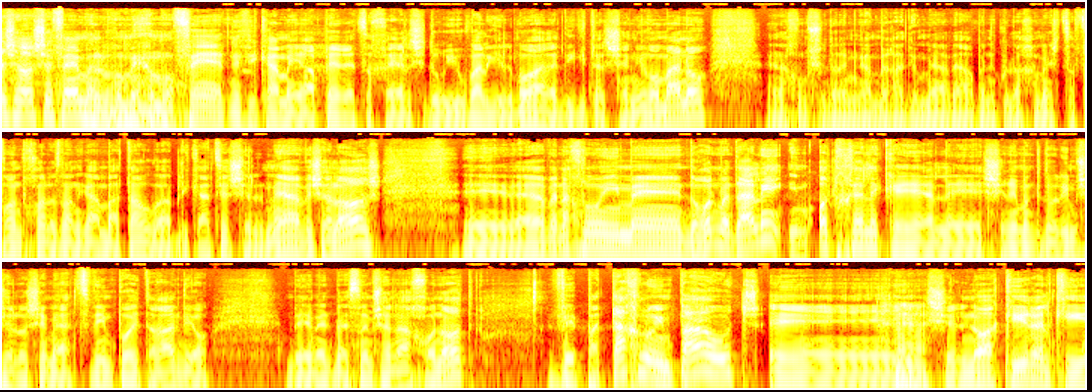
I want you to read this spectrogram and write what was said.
103 FM, אלבומי המופת, מפיקה מאירה פרץ, אחראי על שידור יובל גלבוע, על הדיגיטל שני רומנו. אנחנו משודרים גם ברדיו 104.5 צפון, בכל הזמן גם באתר ובאפליקציה של 103. אה, והערב אנחנו עם אה, דורון מדלי, עם עוד חלק אה, על שירים הגדולים שלו שמעצבים פה את הרדיו באמת ב-20 שנה האחרונות. ופתחנו עם פאוץ' של נועה קירל, כי...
